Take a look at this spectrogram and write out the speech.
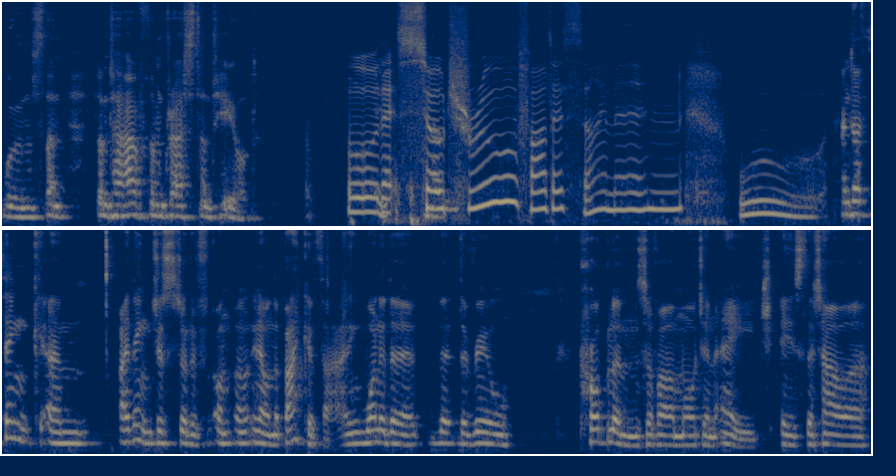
wounds than, than to have them dressed and healed. Oh, that's so true, Father Simon. Ooh. And I think um, I think just sort of on, on, you know on the back of that, I think one of the, the the real problems of our modern age is that our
